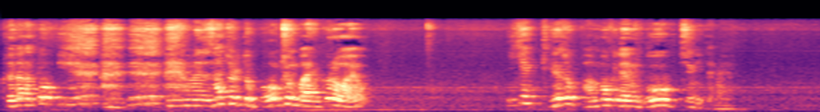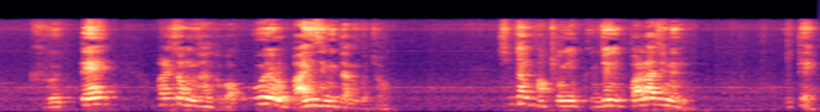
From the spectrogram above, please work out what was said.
그러다가 또 하면서 산소를 또 엄청 많이 끌어와요. 이게 계속 반복이 되는 무호흡증이잖아요. 그때 활성산소가 의외로 많이 생긴다는 거죠. 심장 박동이 굉장히 빨라지는 이때.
